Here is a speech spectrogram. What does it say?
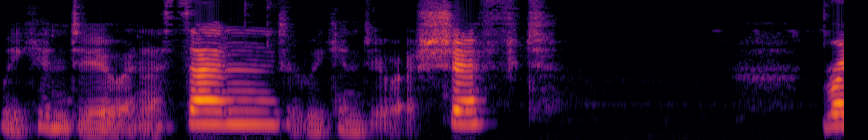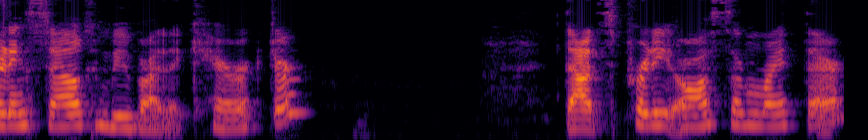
We can do an ascend. We can do a shift. Writing style can be by the character. That's pretty awesome right there.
